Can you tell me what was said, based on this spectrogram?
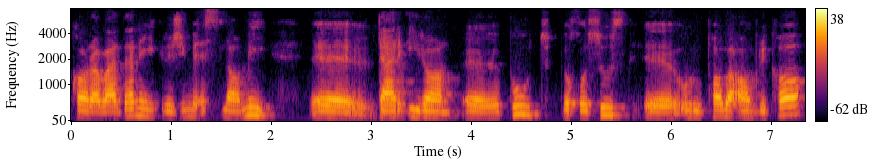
کار آوردن یک رژیم اسلامی در ایران بود. به خصوص اروپا و آمریکا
